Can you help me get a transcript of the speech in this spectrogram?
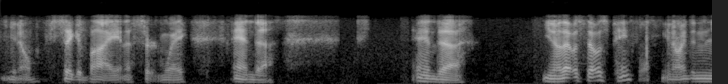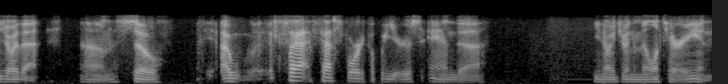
you know say goodbye in a certain way, and uh, and uh, you know that was that was painful. You know I didn't enjoy that. Um, so I fast forward a couple of years and uh, you know I joined the military and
